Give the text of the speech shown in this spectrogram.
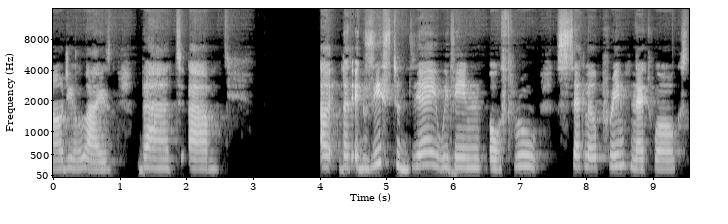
marginalized, that um, uh, that exist today within or through settler print networks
